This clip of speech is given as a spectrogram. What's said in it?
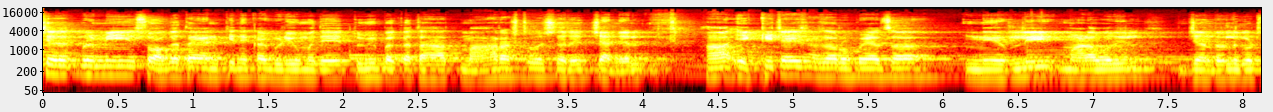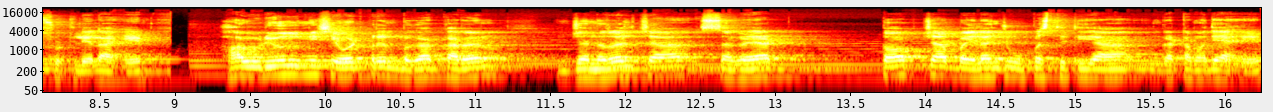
शर्यतप्रेमी स्वागत आहे आणखीन एका व्हिडिओमध्ये. तुम्ही बघत आहात महाराष्ट्र शर्यत चॅनल. हा एक्केचाळीस हजार रुपयाचा नेरली माळावरील जनरल गट सुटलेला आहे. हा व्हिडिओ तुम्ही शेवटपर्यंत बघा कारण जनरलच्या सगळ्या टॉपच्या बैलांची उपस्थिती या गटामध्ये आहे.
